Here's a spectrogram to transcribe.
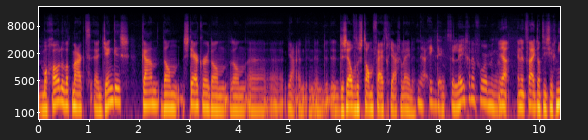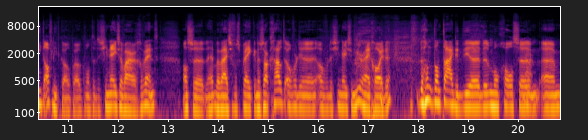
Mongolen, wat maakt eh, Genghis Khan dan sterker dan, dan eh, ja, een, een, een- de- dezelfde stam 50 jaar geleden? ja, ik denk de legerhervormingen. ja, en het feit dat hij zich niet af liet kopen ook. Want de Chinezen waren gewend, als ze hè, bij wijze van spreken een zak goud over de, over de Chinese muur heen gooiden, dan, dan taaiden de, de Mongoolse ehm,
